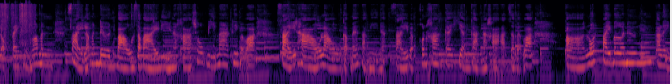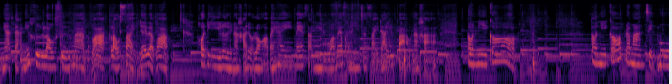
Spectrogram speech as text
หรอกแต่เห็นว่ามันใส่แล้วมันเดินเบาสบายดีนะคะ โชคดีมากที่แบบว่า ไซส์เท้าเรากับแม่สามีเนี่ยไซส์แบบค่อนข้างใกล้เคียงกันนะคะ อาจจะแบบว่าลดไปเบอร์นึงอะไรอย่างเงี้ยแต่อันนี้คือเราซื้อมาแบบว่าเราใส่ได้แบบว่าพอดีเลยนะคะ เดี๋ยวลองเอาไปให้แม่สามีดูว่าแม่สามีจะใส่ได้หรือเปล่านะคะ ตอนนี้ก็ ตอนนี้ก็ประมาณ7จ็ดโมง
